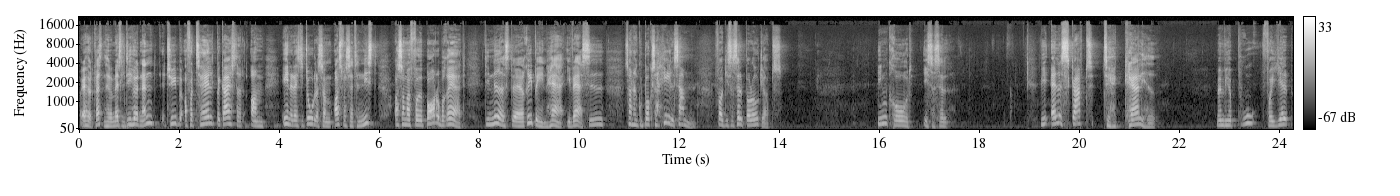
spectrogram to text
Og jeg hørte kristen heavy metal. De hørte den anden type og fortalte begejstret om en af deres idoler, som også var satanist, og som har fået bortopereret de nederste ribben her i hver side, så han kunne bukke sig helt sammen for at give sig selv blowjobs. Indkroget i sig selv. Vi er alle skabt til kærlighed, men vi har brug for hjælp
